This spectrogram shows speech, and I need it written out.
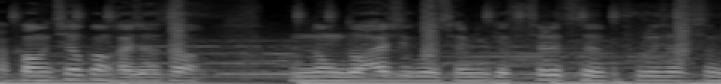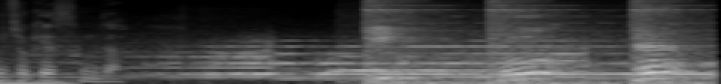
가까운 체육관 가셔서 운동도 하시고 재밌게 스트레스 풀으셨으면 좋겠습니다. 네?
